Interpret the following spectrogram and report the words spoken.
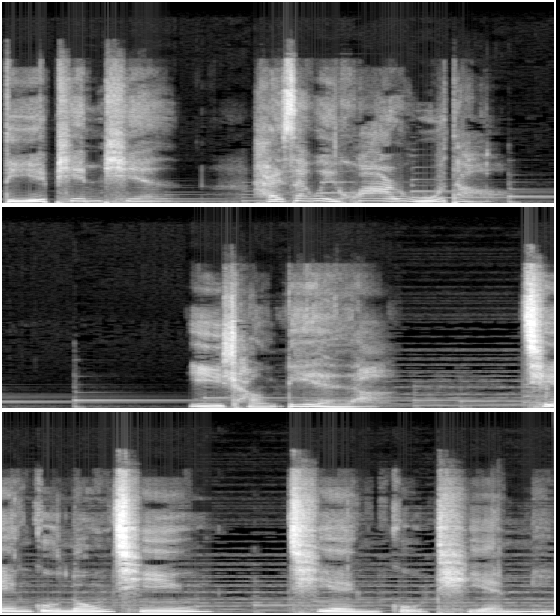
蝶翩翩，还在为花儿舞蹈。一场恋啊，千古浓情，千古甜蜜。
